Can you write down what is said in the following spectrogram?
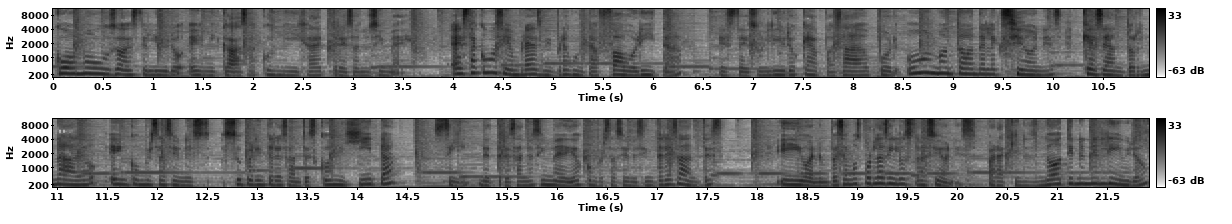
cómo uso este libro en mi casa con mi hija de tres años y medio. Esta como siempre es mi pregunta favorita. Este es un libro que ha pasado por un montón de lecciones que se han tornado en conversaciones súper interesantes con mi hijita. Sí, de tres años y medio, conversaciones interesantes. Y bueno, empecemos por las ilustraciones. Para quienes no tienen el libro,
